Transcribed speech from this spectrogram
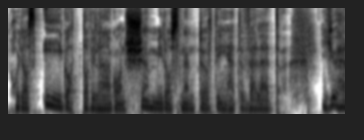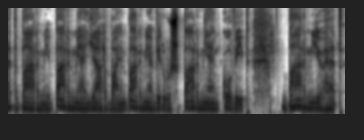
hogy az ég adta világon semmi rossz nem történhet veled. Jöhet bármi, bármilyen járvány, bármilyen vírus, bármilyen covid, bármi jöhet,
